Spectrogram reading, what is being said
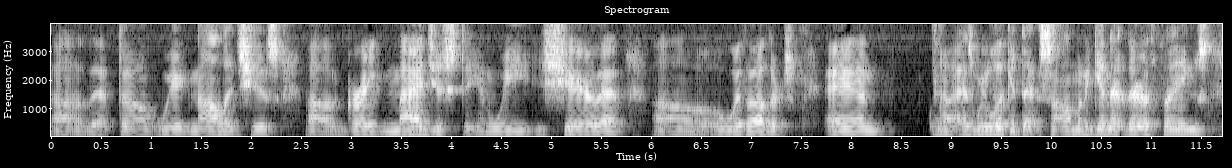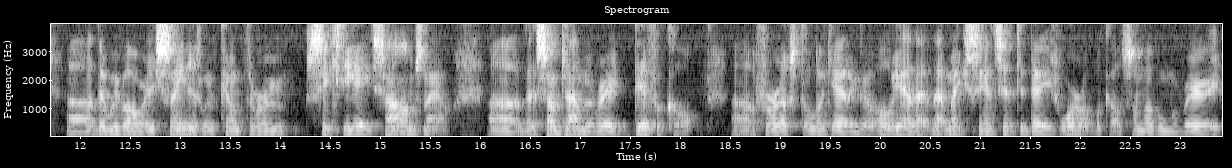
uh, that uh, we acknowledge His great majesty and we share that with others. And uh, as we look at that psalm, and again, there, there are things uh, that we've already seen as we've come through 68 psalms now uh, that sometimes are very difficult. for us to look at and go, oh yeah, that, that makes sense in today's world because some of them were very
